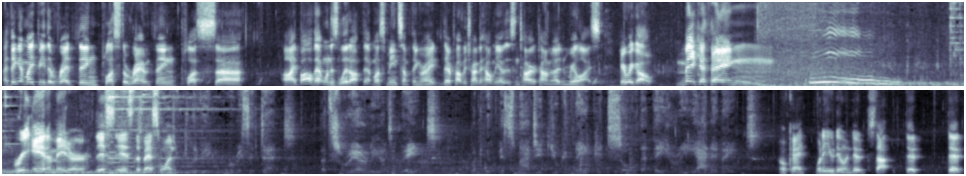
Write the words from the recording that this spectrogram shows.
I think it might be the red thing plus the round thing plus uh, eyeball. That one is lit up. That must mean something, right? They're probably trying to help me out this entire time, and I didn't realize. Here we go. Make a thing. Reanimator. This is the best one. Okay, what are you doing, dude? Stop, dude, dude.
